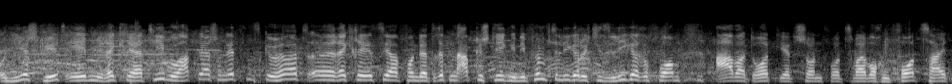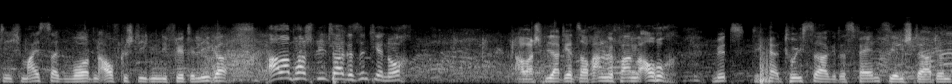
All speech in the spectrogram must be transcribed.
Und hier spielt eben Recreativo. Habt ihr ja schon letztens gehört, äh, Recre ist ja von der dritten abgestiegen in die fünfte Liga durch diese Ligareform, aber dort jetzt schon vor zwei Wochen vorzeitig Meister geworden, aufgestiegen in die vierte Liga. Aber ein paar Spieltage sind hier noch. Aber das Spiel hat jetzt auch angefangen, auch mit der Durchsage des Fans hier im Stadion.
